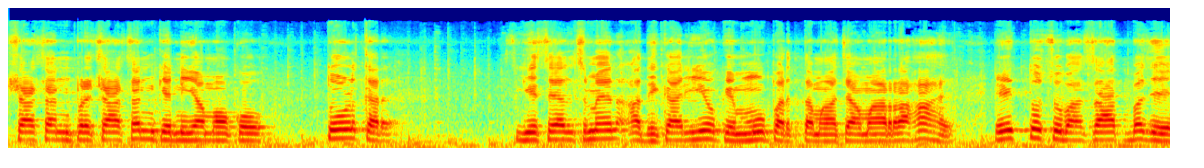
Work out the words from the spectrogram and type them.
शासन प्रशासन के नियमों को तोड़कर ये सेल्समैन अधिकारियों के मुँह पर तमाचा मार रहा है। एक तो सुबह सात बजे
